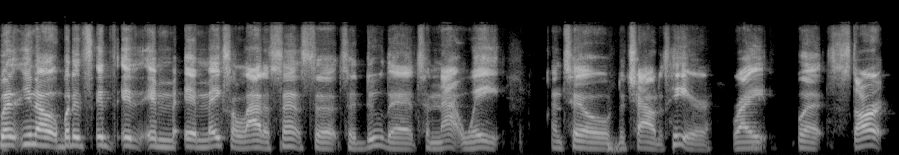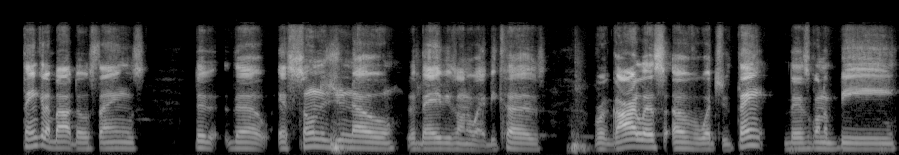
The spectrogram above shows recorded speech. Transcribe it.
but you know, but it's it, it it it makes a lot of sense to to do that to not wait until the child is here, right? But start thinking about those things the the as soon as you know the baby's on the way because regardless of what you think, there's going to be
